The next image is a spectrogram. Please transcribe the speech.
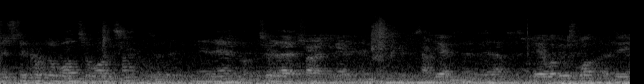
Just a couple of one-to-one tackles the- near the end, two of their tries to get Yeah. Yeah, well, there was one, the,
